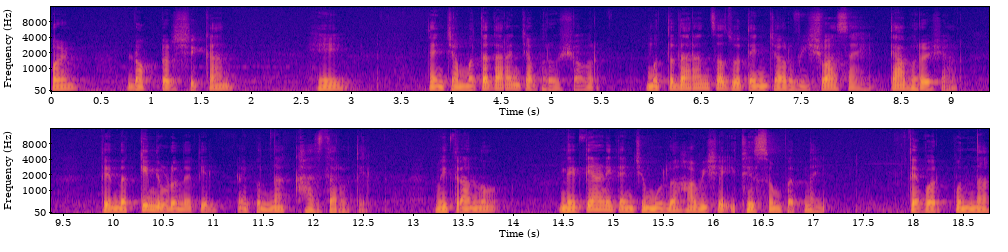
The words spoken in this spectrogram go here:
पण डॉक्टर श्रीकांत हे त्यांच्या मतदारांच्या भरोशावर मतदारांचा जो त्यांच्यावर विश्वास आहे त्या भरोशावर ते नक्की निवडून येतील आणि पुन्हा खासदार होतील. मित्रांनो नेते आणि त्यांची मुलं हा विषय इथेच संपत नाही. त्यावर पुन्हा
